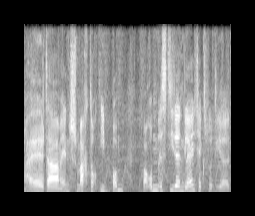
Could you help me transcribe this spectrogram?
Alter, Mensch, mach doch die Bombe. Warum ist die denn gleich explodiert?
